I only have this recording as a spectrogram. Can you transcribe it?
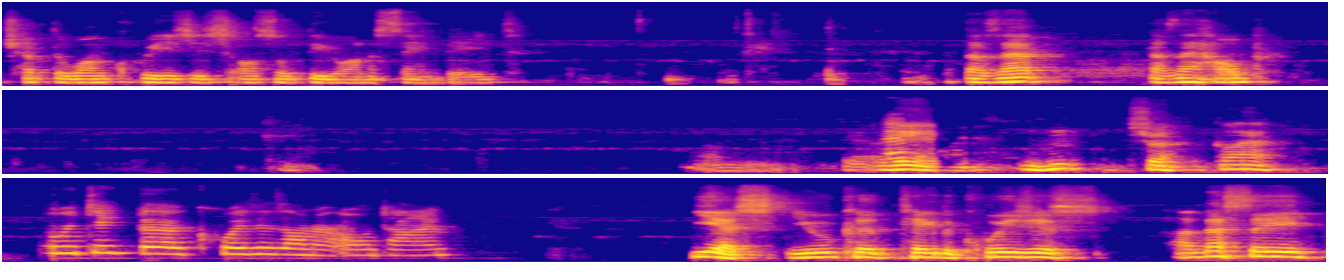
chapter one quiz is also due on the same date. Okay. Does that does that help? Okay. Um, yeah, again, mhm, sure. Go ahead. Do we take the quizzes on our own time? Yes, you could take the quizzes. Uh, let's say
